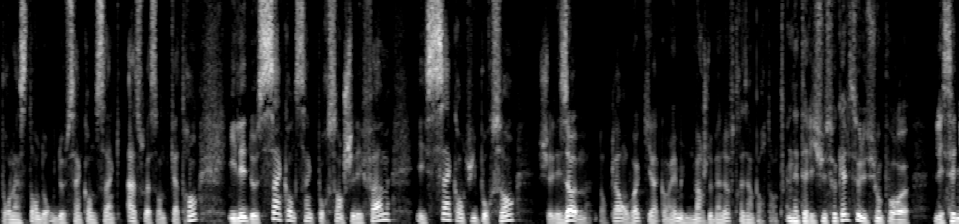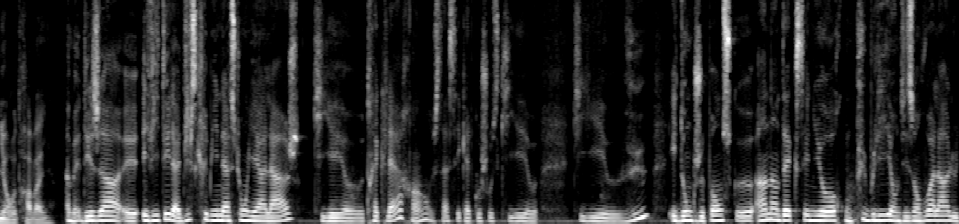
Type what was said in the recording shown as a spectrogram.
pour l'instant donc de 55 à 64 ans, il est de 55% chez les femmes et 58% chez les hommes. Donc là, on voit qu'il y a quand même une marge de manœuvre très importante. Nathalie Chusso, quelle solution pour euh, les seniors au travail? Ah ben Déjà, euh, éviter la discrimination liée à l'âge, qui est euh, très claire. Hein. Ça, c'est quelque chose qui est, euh, qui est euh, vu. Et donc, je pense qu'un index senior qu'on publie en disant, voilà, le,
